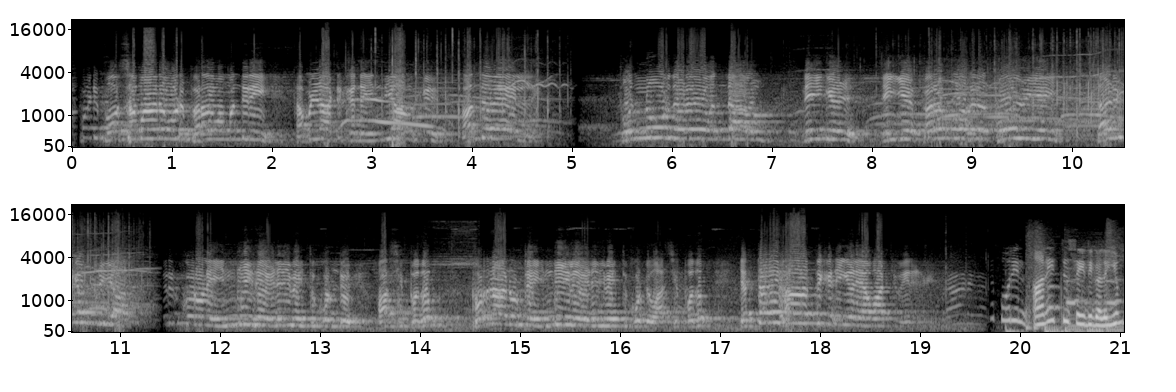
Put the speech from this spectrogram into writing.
இப்படி மோசமான ஒரு பிரதம மந்திரி தமிழ்நாட்டுக்கு அந்த இந்தியாவுக்கு வந்ததே இல்லை. தொண்ணூறு தடவை வந்தாலும் நீங்கள் இங்கே பெறப்போகிற தோல்வியை தடுக்க முடியாது. திருக்குறளை இந்தியிலே எழுதி வைத்துக் கொண்டு வாசிப்பதும் புறநானூற்றை இந்தியிலே எழுதி வைத்துக் கொண்டு வாசிப்பதும் எத்தனை காலத்துக்கு நீங்கள் ஏமாற்றுவீர்கள்? திருப்பூரின் அனைத்து செய்திகளையும்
